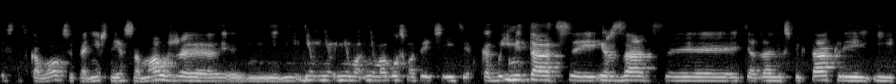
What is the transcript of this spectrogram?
истосковался, конечно, я сама уже э, не, не, не, не могу смотреть все эти как бы имитации, ирзации театральных спектаклей. И,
